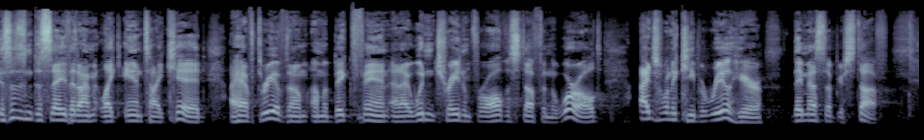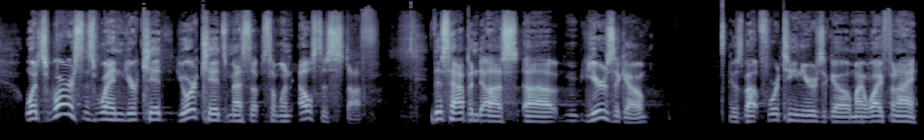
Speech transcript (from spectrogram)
This isn't to say that I'm like anti kid. I have three of them. I'm a big fan and I wouldn't trade them for all the stuff in the world. I just want to keep it real here. They mess up your stuff. What's worse is when your, kid, your kids mess up someone else's stuff. This happened to us uh, years ago. It was about 14 years ago. My wife and I,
